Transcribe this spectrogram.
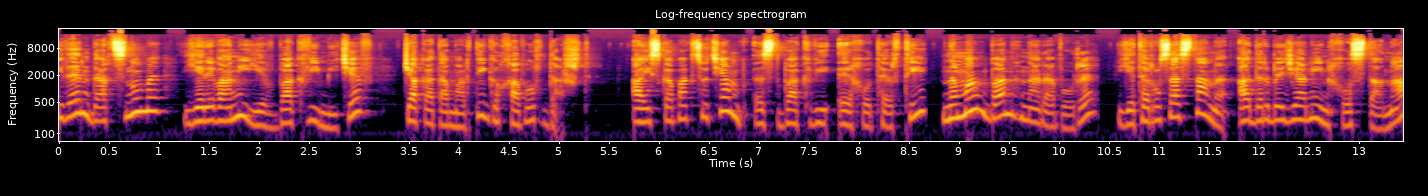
իրեն դարձնում է Երևանի եւ Բաքվի միջև ճակատամարտի գլխավոր դաշտ։ Այս կապակցությամբ ըստ Բաքվի էխոթերթի նման բան հնարավոր է, եթե Ռուսաստանը Ադրբեջանին խոստանա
